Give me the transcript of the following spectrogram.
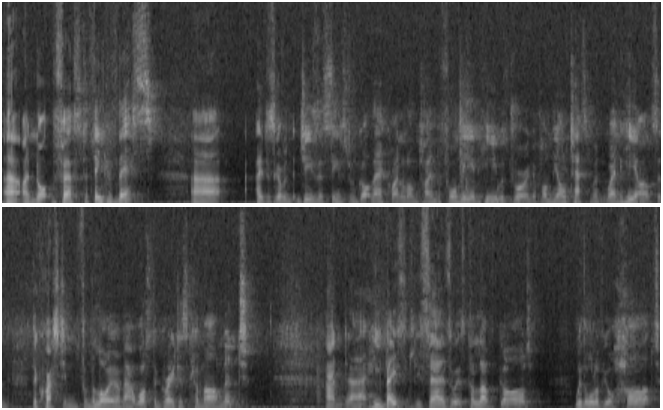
Uh, I'm not the first to think of this. Uh, I discovered that Jesus seems to have got there quite a long time before me, and he was drawing upon the Old Testament when he answered the question from the lawyer about what's the greatest commandment. And uh, he basically says well, it's to love God with all of your heart,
